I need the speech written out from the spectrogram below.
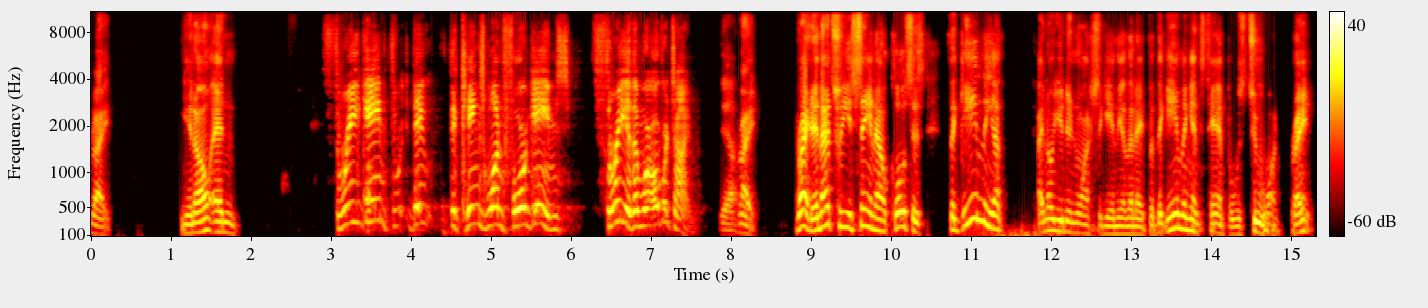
right you know and Three game, th- they the Kings won four games. Three of them were overtime. Yeah. Right. Right. And that's what you're saying how close is The game the oth- I know you didn't watch the game the other night, but the game against Tampa was 2-1, right?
